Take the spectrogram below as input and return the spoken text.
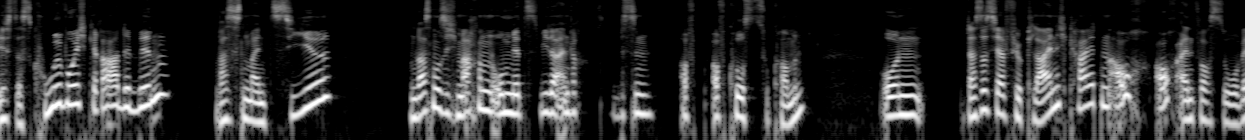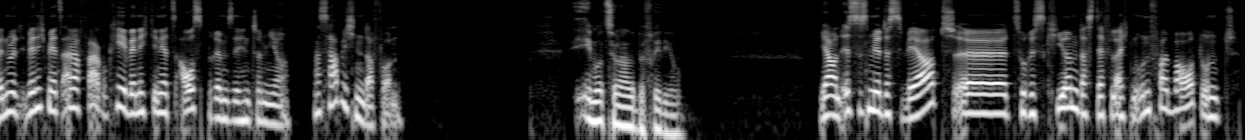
Ist das cool, wo ich gerade bin? Was ist mein Ziel? Und was muss ich machen, um jetzt wieder einfach ein bisschen auf, auf Kurs zu kommen? Und das ist ja für Kleinigkeiten auch, auch einfach so. Wenn, wenn ich mir jetzt einfach frage, okay, wenn ich den jetzt ausbremse hinter mir, was habe ich denn davon? Emotionale Befriedigung. Ja, und ist es mir das wert, äh, zu riskieren, dass der vielleicht einen Unfall baut und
